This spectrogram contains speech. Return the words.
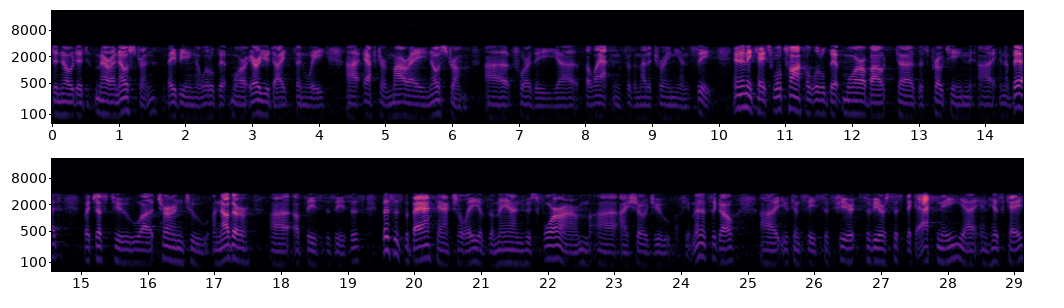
denoted marenostrin, they being a little bit more erudite than we, uh, after Mare Nostrum uh, for the, uh, the Latin for the Mediterranean Sea. In any case, we'll talk a little bit more about uh, this protein in a bit, but just to turn to another uh, of these diseases. This is the back, actually, of the man whose forearm uh, I showed you a few minutes ago. Uh, you can see severe, severe cystic acne in his case.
